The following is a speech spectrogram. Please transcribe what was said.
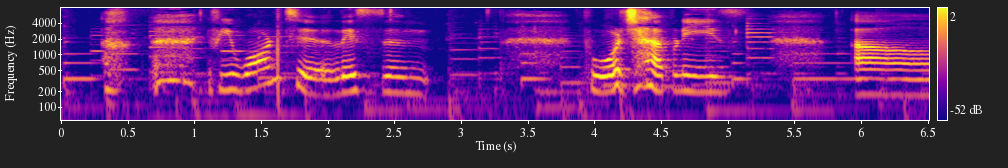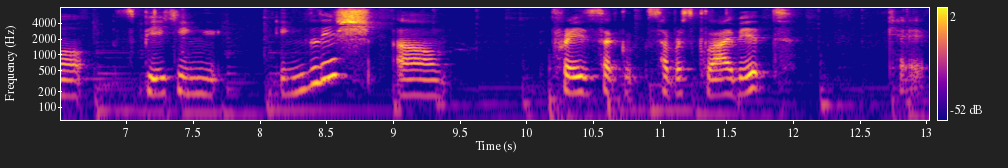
if you want to listen poor Japanese uh, speaking English, um, please subscribe it. Okay.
